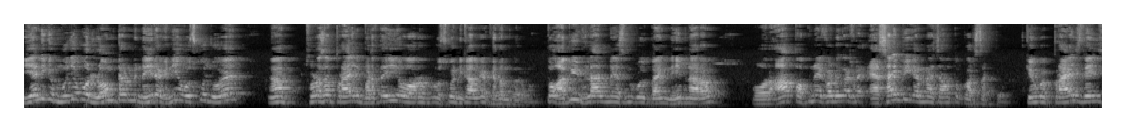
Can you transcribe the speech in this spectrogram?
यानी कि मुझे वो लॉन्ग टर्म में नहीं रखनी है, उसको जो है थोड़ा सा प्राइस बढ़ते ही और उसको निकाल कर खत्म करूँगा। तो अभी फ़िलहाल मैं इसमें कोई बैंक नहीं बना रहा हूँ, और आप अपने अकॉर्डिंग अगर एसआईपी करना चाहो तो कर सकते हो, क्योंकि प्राइस रेंज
